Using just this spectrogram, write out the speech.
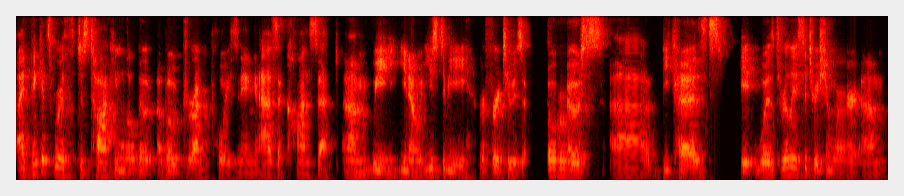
I think it's worth just talking a little bit about drug poisoning as a concept. Um, we, you know, it used to be referred to as overdose uh, because it was really a situation where um,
